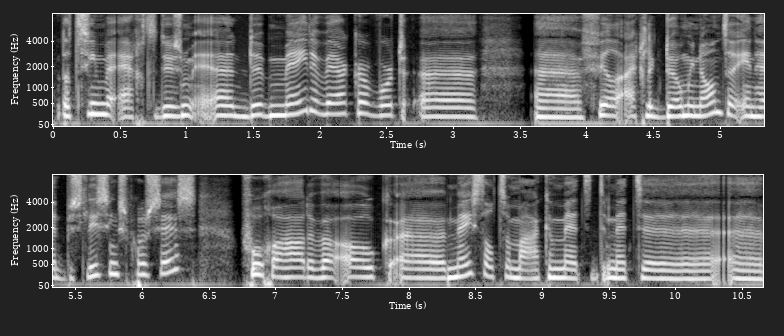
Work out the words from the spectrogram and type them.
dat zien we echt. Dus uh, de medewerker wordt uh, veel eigenlijk dominanter in het beslissingsproces. Vroeger hadden we ook uh, meestal te maken met, met de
